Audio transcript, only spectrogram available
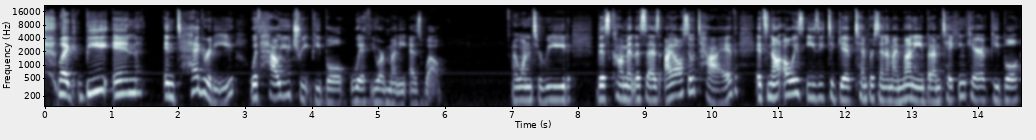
like be in integrity with how you treat people with your money as well. I wanted to read this comment that says, I also tithe. It's not always easy to give 10% of my money, but I'm taking care of people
